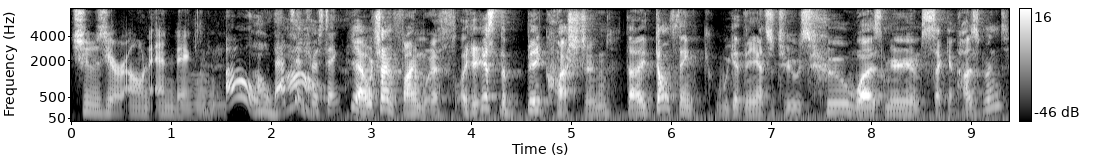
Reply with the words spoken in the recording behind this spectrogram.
choose your own ending. Mm-hmm. Oh, oh, that's interesting. Yeah, which I'm fine with. Like, I guess the big question that I don't think we get the answer to is who was Miriam's second husband?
